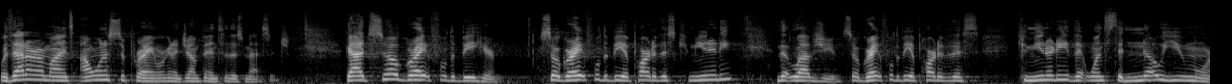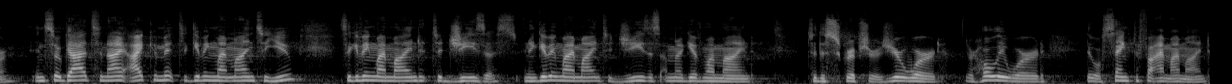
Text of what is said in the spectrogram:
With that on our minds, I want us to pray and we're going to jump into this message. God, so grateful to be here. So grateful to be a part of this community that loves you. So grateful to be a part of this community that wants to know you more. And so, God, tonight I commit to giving my mind to you, to giving my mind to Jesus. And in giving my mind to Jesus, I'm going to give my mind to the scriptures, your word, your holy word that will sanctify my mind.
